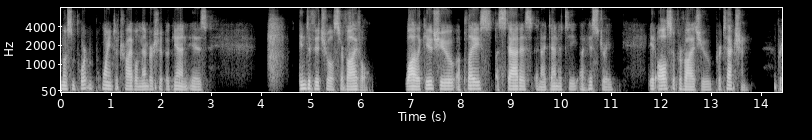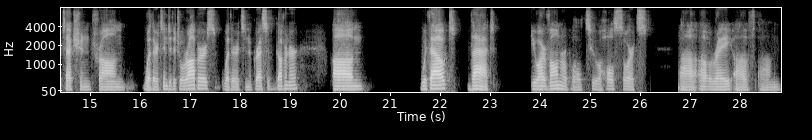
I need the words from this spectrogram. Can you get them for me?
Most important point of tribal membership, again, is individual survival. While it gives you a place, a status, an identity, a history, it also provides you protection. Protection from whether it's individual robbers, whether it's an aggressive governor. Um, without that, you are vulnerable to a whole sorts uh, array of um,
